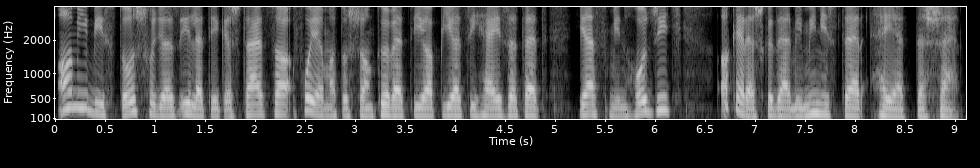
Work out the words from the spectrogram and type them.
Ami biztos, hogy az illetékes tárca folyamatosan követi a piaci helyzetet, Jasmin Hodzsics, a kereskedelmi miniszter helyettese.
